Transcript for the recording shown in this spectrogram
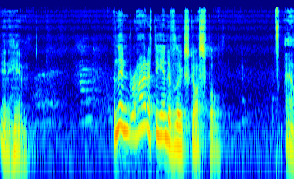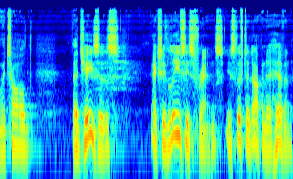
in Him. And then, right at the end of Luke's Gospel, uh, we're told that Jesus actually leaves his friends, is lifted up into heaven.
